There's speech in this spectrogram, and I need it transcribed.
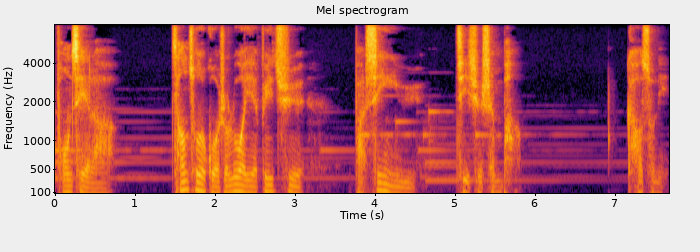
风起了，仓促的裹着落叶飞去，把细雨寄去身旁，告诉你，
